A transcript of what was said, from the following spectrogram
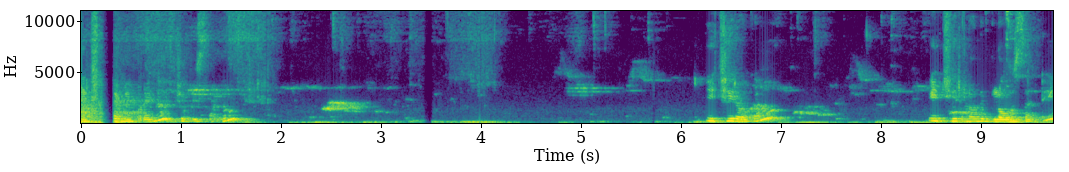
నెక్స్ట్ టైం ఎప్పుడైనా చూపిస్తాను. ఈ చీర ఒక ఈ చీరలోని బ్లౌజ్ అండి.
